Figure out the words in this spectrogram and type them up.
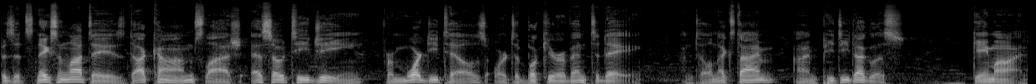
Visit snakesandlattes.com slash SOTG for more details or to book your event today. Until next time, I'm PT Douglas. Game on.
